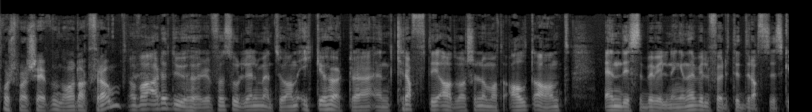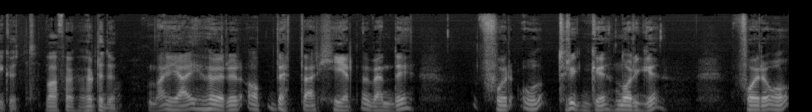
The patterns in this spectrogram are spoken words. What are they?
forsvarssjefen nå har lagt fram. Og Hva er det du hører? For Solhjell mente jo han ikke hørte en kraftig advarsel om at alt annet enn disse bevilgningene vil føre til drastiske kutt. Hva hørte du? Nei, Jeg hører at dette er helt nødvendig for å trygge Norge. For å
